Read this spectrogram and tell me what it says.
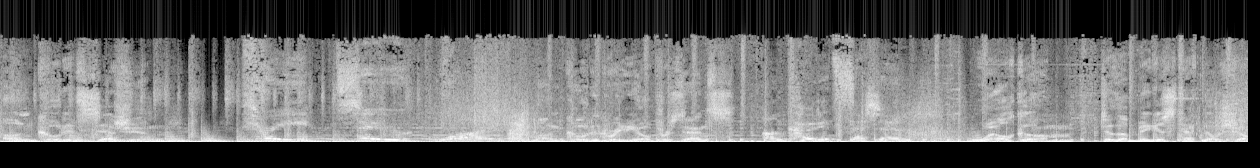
Uncoded Session. 3, 2, 1. Uncoded Radio presents Uncoded Session. Welcome to the biggest techno show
